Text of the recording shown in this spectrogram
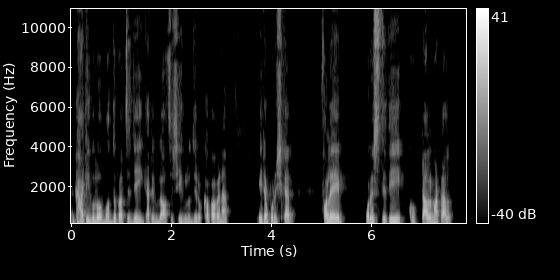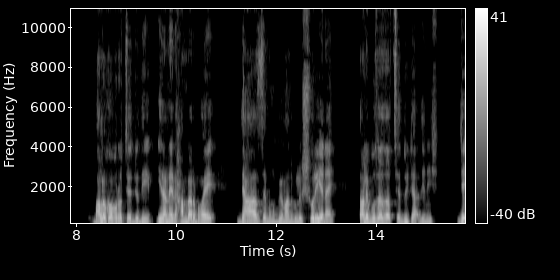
ঘাঁটিগুলো মধ্যপ্রাচ্যে যেই ঘাঁটিগুলো আছে, সেগুলো যে রক্ষা পাবে না, এটা পরিষ্কার। ফলে পরিস্থিতি খুব টালমাটাল। ভালো খবর হচ্ছে যদি ইরানের হামলার ভয়ে জাহাজ এবং বিমানগুলো সরিয়ে নেয় তাহলে বোঝা যাচ্ছে দুইটা জিনিস, যে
